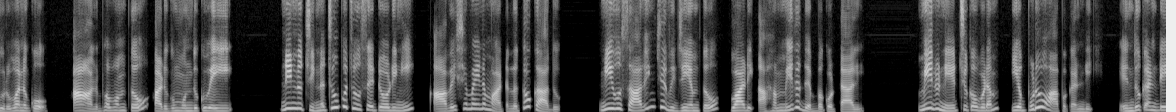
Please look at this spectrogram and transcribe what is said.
గురువనుకో. ఆ అనుభవంతో అడుగు ముందుకు వెయ్యి నిన్ను చిన్నచూపు చూసేటోడిని ఆవేశమైన మాటలతో కాదు. నీవు సాధించే విజయంతో వాడి అహం మీద దెబ్బ కొట్టాలి. మీరు నేర్చుకోవడం ఎప్పుడూ ఆపకండి. ఎందుకంటే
